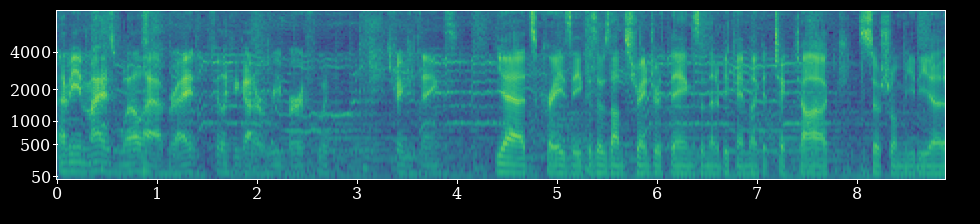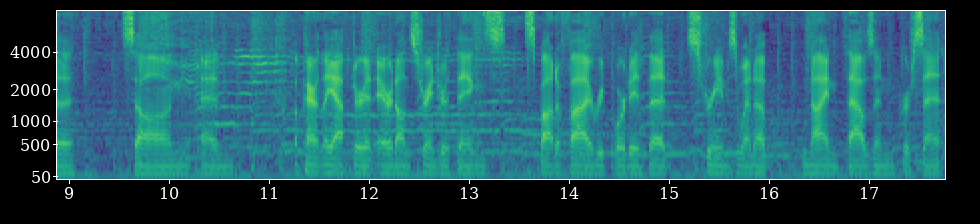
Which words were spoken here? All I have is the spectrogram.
I mean, might as well have, right? I feel like it got a rebirth with Stranger Things. Yeah, it's crazy because it was on Stranger Things and then it became like a TikTok social media song. And apparently, after it aired on Stranger Things, Spotify reported that streams went up 9,000%.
